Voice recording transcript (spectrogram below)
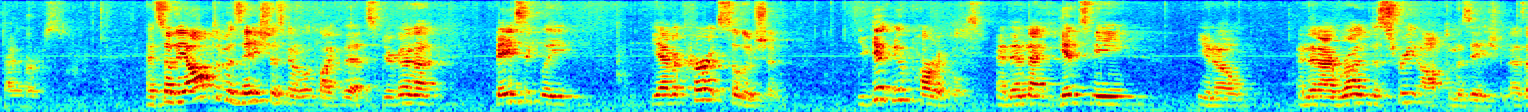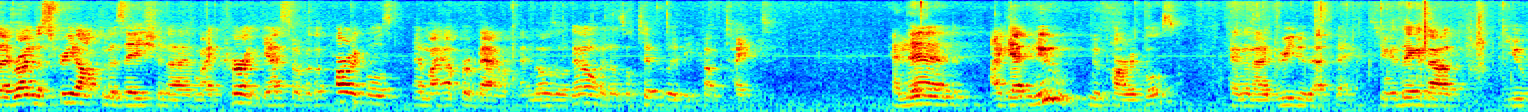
diverse. And so the optimization is going to look like this. You're going to basically, you have a current solution. You get new particles, and then that gets me, you know, and then I run discrete optimization. As I run discrete optimization, I have my current guess over the particles and my upper bound, and those will go, and those will typically become tight. And then I get new new particles, and then I redo that thing. So you can think about you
